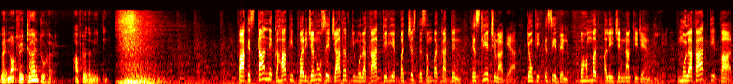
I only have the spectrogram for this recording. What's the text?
were not returned to her after the meeting. Pakistan ने कहा कि परिजनों से जाधव की मुलाकात के लिए 25 दिसंबर का दिन इसलिए चुना गया क्योंकि इसी दिन मोहम्मद अली जिन्ना की जयंती है मुलाकात के बाद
